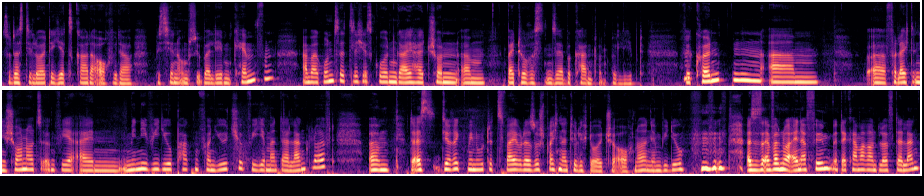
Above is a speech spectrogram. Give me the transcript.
sodass die Leute jetzt gerade auch wieder ein bisschen ums Überleben kämpfen. Aber grundsätzlich ist Golden Guy halt schon ähm, bei Touristen sehr bekannt und beliebt. Wir könnten ähm, äh, vielleicht in die Shownotes irgendwie ein Mini-Video packen von YouTube, wie jemand da langläuft. Ähm, da ist direkt Minute zwei oder so, sprechen natürlich Deutsche auch ne, in dem Video. also es ist einfach nur einer filmt mit der Kamera und läuft da lang.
